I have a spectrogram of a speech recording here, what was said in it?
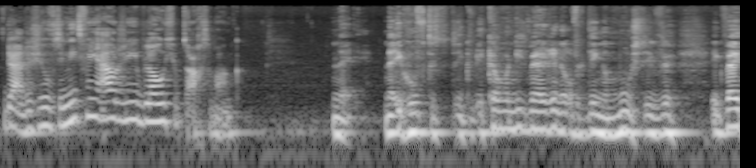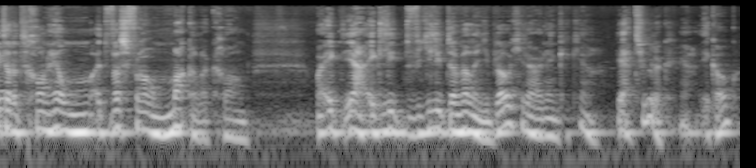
Ja, dus je hoeft er niet van je ouders in je blootje op de achterbank. Nee. Nee, ik, hoefde, ik, ik kan me niet meer herinneren of ik dingen moest. Ik, ik weet dat het gewoon heel... Het was vooral makkelijk gewoon. Maar ik, ja, ik liep, je liep dan wel in je blootje daar, denk ik. Ja, ja tuurlijk. Ja, ik ook.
